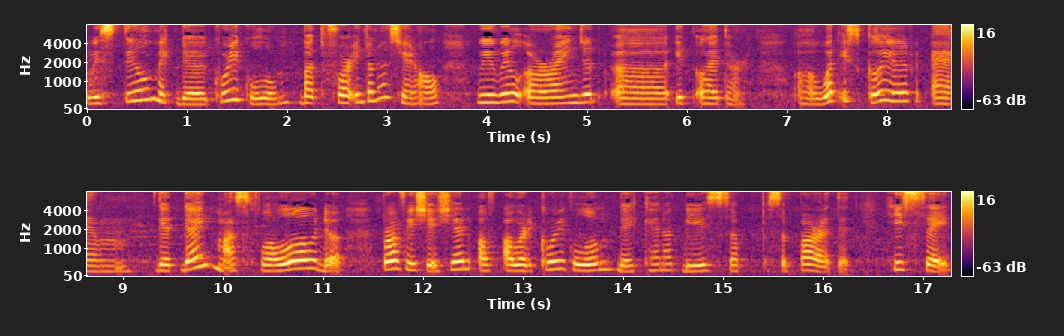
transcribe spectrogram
We still make the curriculum, but for international, we will arrange it, uh, it later. Uh, what is clear and that they must follow the provision of our curriculum, they cannot be separated, he said.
